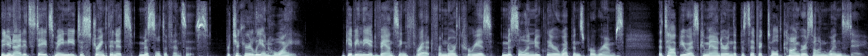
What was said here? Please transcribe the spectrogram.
The United States may need to strengthen its missile defenses, particularly in Hawaii, given the advancing threat from North Korea's missile and nuclear weapons programs, the top U.S. commander in the Pacific told Congress on Wednesday.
